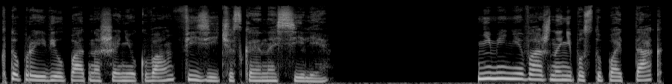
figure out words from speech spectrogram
кто проявил по отношению к вам физическое насилие. Не менее важно не поступать так,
